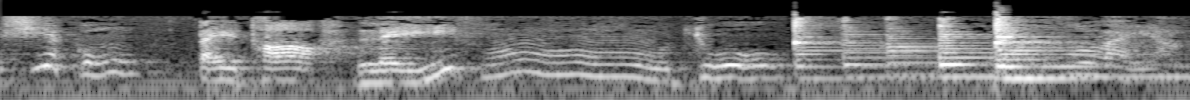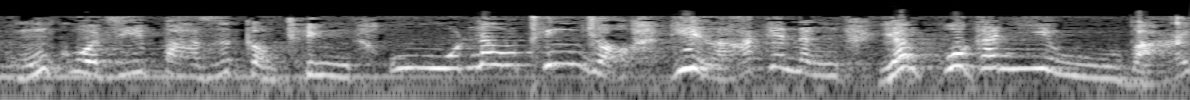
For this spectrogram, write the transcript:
西公对他雷夫脚。哎呀，我过去把事搞听，我能听着，你哪个人要过个牛排？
